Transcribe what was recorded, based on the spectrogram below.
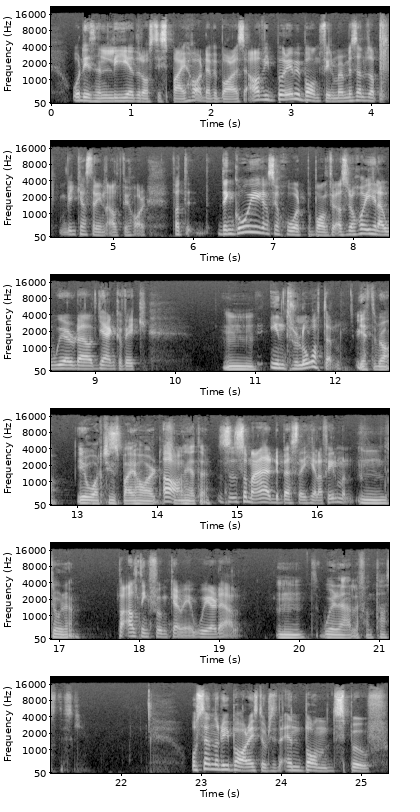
Och det sen leder oss till Spy Hard där vi bara säger, ja vi börjar med Bondfilmer men sen så, pff, vi kastar in allt vi har. För att den går ju ganska hårt på Bondfilmer, alltså du har ju hela Weird Al Yankovic introlåten. Jättebra. You're watching Spy Hard, Ja. som den heter. Som är det bästa i hela filmen. Mm, jag tror det. Allting funkar med Weird Al. Mm, Weird Al är fantastisk. Och sen har du ju bara i stort sett en Bond-spoof.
